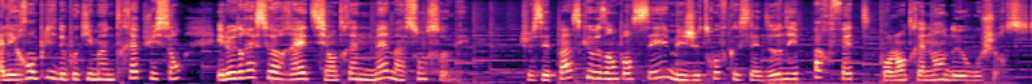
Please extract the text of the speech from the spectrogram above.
Elle est remplie de Pokémon très puissants et le dresseur Red s'y entraîne même à son sommet. Je sais pas ce que vous en pensez, mais je trouve que cette zone est parfaite pour l'entraînement de Wushours.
